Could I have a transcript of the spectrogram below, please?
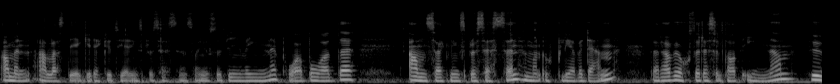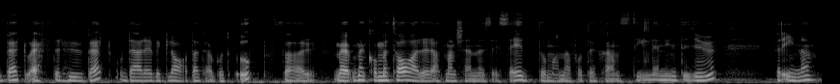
ja, men alla steg i rekryteringsprocessen som Josefin var inne på. Både ansökningsprocessen, hur man upplever den. Där har vi också resultat innan Hubert och efter Hubert och där är vi glada att det har gått upp för, med, med kommentarer att man känner sig sedd och man har fått en chans till en intervju. För innan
